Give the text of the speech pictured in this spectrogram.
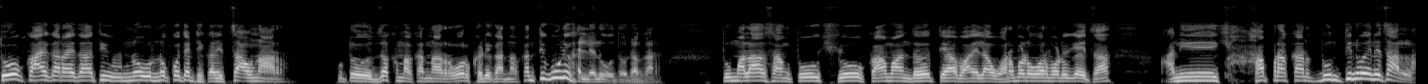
तो काय करायचा? ती न नको त्या ठिकाणी चावणार कुठं जखमा करणार ओरखडे करणार कारण ती गोळी खाल्लेलं होतं डंगार. तुम्हाला सांगतो शो कामांध त्या बाईला वरबड वरबड घ्यायचा. आणि हा प्रकार दोन तीन महिने चालला.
